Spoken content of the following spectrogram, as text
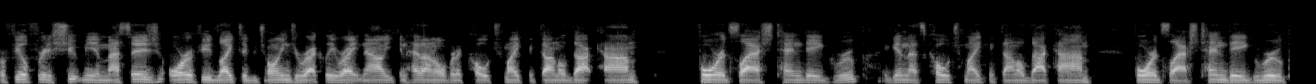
or feel free to shoot me a message. Or if you'd like to join directly right now, you can head on over to coachmikemacdonald.com forward slash 10 day group. Again, that's coachmikemacdonald.com forward slash 10 day group.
